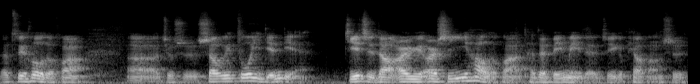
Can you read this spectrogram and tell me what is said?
那最后的话，呃，就是稍微多一点点。截止到二月二十一号的话，它在北美的这个票房是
